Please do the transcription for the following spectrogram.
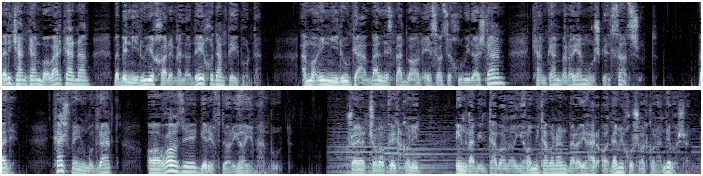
ولی کم کم باور کردم و به نیروی خارقلاده خودم پی بردم. اما این نیرو که اول نسبت به آن احساس خوبی داشتم کم کم برایم مشکل ساز شد. بله کشف این قدرت آغاز گرفتاری های من بود. شاید شما فکر کنید این قبیل توانایی ها می توانند برای هر آدمی خوشحال کننده باشند.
